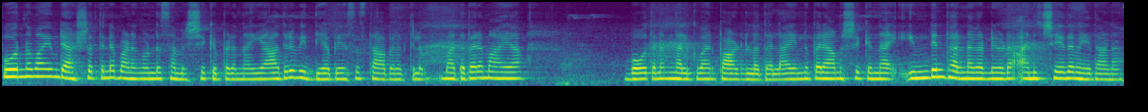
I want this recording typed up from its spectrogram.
പൂർണമായും രാഷ്ട്രത്തിന്റെ പണം കൊണ്ട് സംരക്ഷിക്കപ്പെടുന്ന യാതൊരു വിദ്യാഭ്യാസ സ്ഥാപനത്തിലും മതപരമായ ബോധനം നൽകുവാൻ പാടുള്ളതല്ല. എന്ന് പരാമർശിക്കുന്ന ഇന്ത്യൻ ഭരണഘടനയുടെ അനുച്ഛേദം ഏതാണ്?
